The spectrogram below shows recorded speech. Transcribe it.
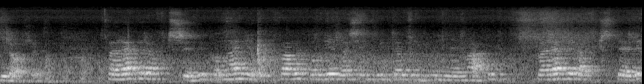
groszy. Paragraf 3. Wykonanie uchwały powierza się wójtowi gminy Machów. Paragraf 4.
